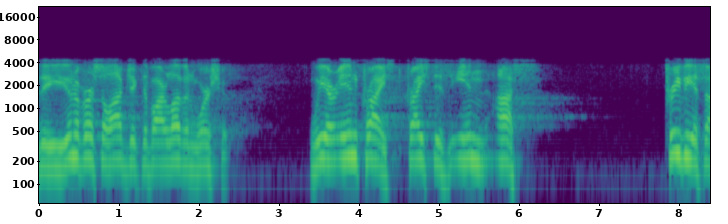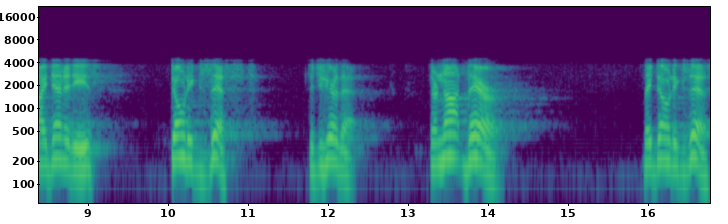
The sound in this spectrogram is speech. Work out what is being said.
the universal object of our love and worship. We are in Christ. Christ is in us. Previous identities don't exist. Did you hear that? They're not there. They don't exist.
